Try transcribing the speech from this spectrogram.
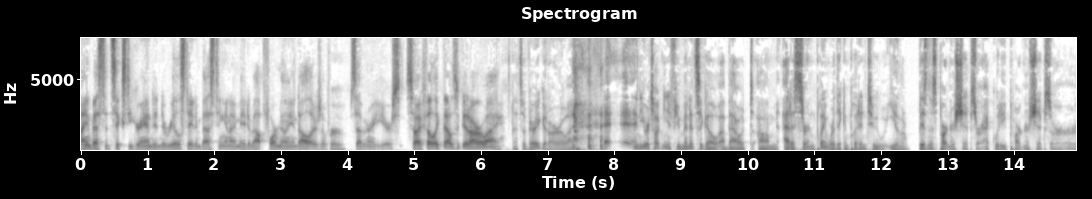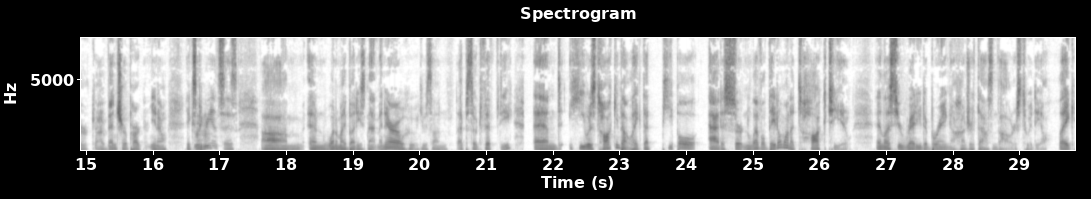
I, invested 60 grand into real estate investing and I made about $4 million over hmm. seven or eight years. So I felt like that was a good ROI. That's a very good ROI. and you were talking a few minutes ago about um, at a certain point where they can put into you know business partnerships or equity partnerships or, or uh, venture part, you know, experiences. Mm-hmm. Um, and one of my buddies, Matt Monero, who he was on episode 50, and he was talking about like that people at a certain level, they don't want to talk to you unless you're ready to bring a hundred thousand dollars to a deal. Like,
